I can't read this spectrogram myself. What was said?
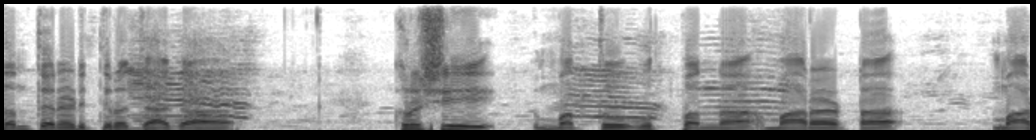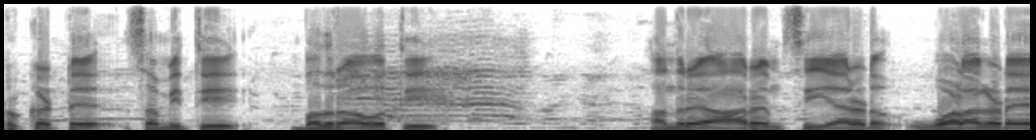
ಸಂತೆ ನಡೀತಿರೋ ಜಾಗ ಕೃಷಿ ಮತ್ತು ಉತ್ಪನ್ನ ಮಾರಾಟ ಮಾರುಕಟ್ಟೆ ಸಮಿತಿ, ಭದ್ರಾವತಿ, ಅಂದರೆ ಆರ್ ಎಂ ಸಿ ಎರಡು ಒಳಗಡೆ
